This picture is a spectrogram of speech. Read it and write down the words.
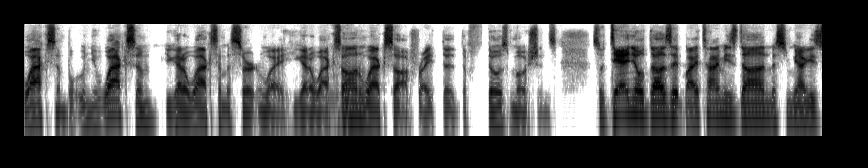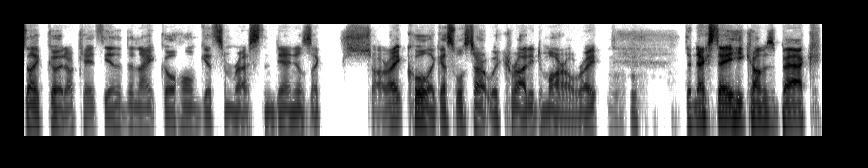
to wax them. But when you wax them, you got to wax them a certain way. You got to wax Mhm. on, wax off, right? The, the those motions. So Daniel does it. By the time he's done, Mr. Miyagi's like, "Good, okay, it's the end of the night. Go home, get some rest." And Daniel's like, "All right, cool. I guess we'll start with karate tomorrow, right?" Mhm. The next day, he comes back,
